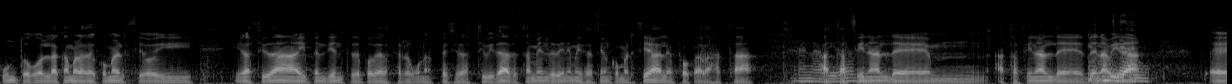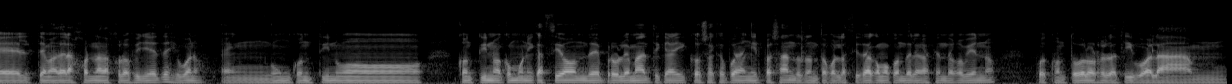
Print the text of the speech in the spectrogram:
junto con la Cámara de Comercio y, y la ciudad hay pendiente de poder hacer alguna especie de actividades también de dinamización comercial enfocadas hasta hasta final de mm, hasta final de, Navidad el tema de las jornadas con los billetes y bueno en un continuo continua comunicación de problemáticas y cosas que puedan ir pasando tanto con la ciudad como con delegación de gobierno pues con todo lo relativo a la mm,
